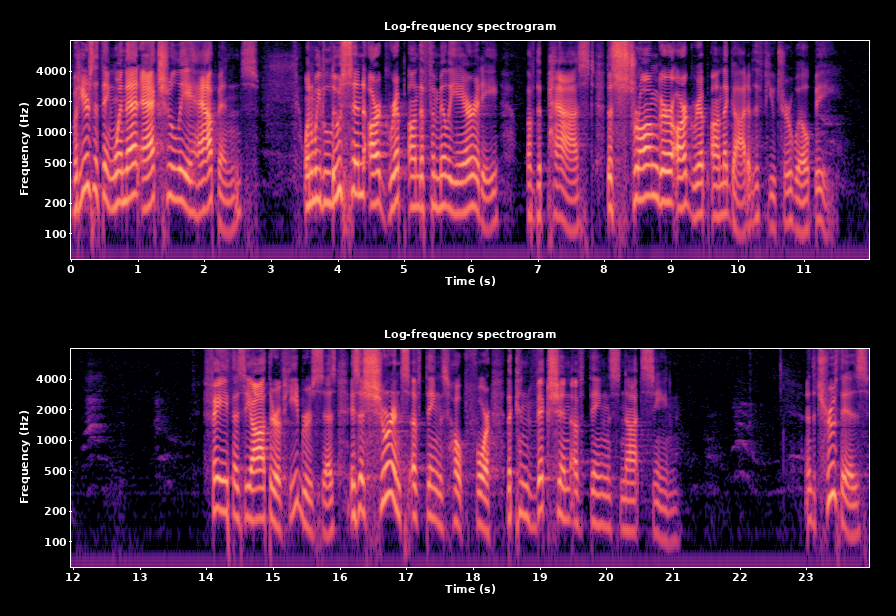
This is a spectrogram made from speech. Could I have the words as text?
But here's the thing when that actually happens, when we loosen our grip on the familiarity of the past, the stronger our grip on the God of the future will be. Faith, as the author of Hebrews says, is assurance of things hoped for, the conviction of things not seen. And the truth is,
